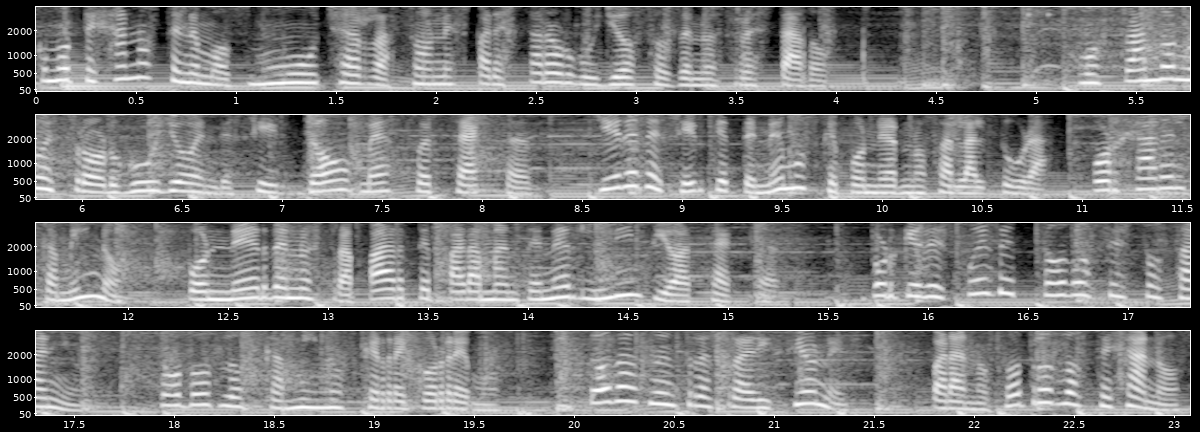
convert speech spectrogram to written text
Como tejanos tenemos muchas razones para estar orgullosos de nuestro estado. Mostrando nuestro orgullo en decir Don't mess with Texas quiere decir que tenemos que ponernos a la altura, forjar el camino, poner de nuestra parte para mantener limpio a Texas. Porque después de todos estos años, todos los caminos que recorremos y todas nuestras tradiciones, para nosotros los tejanos,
